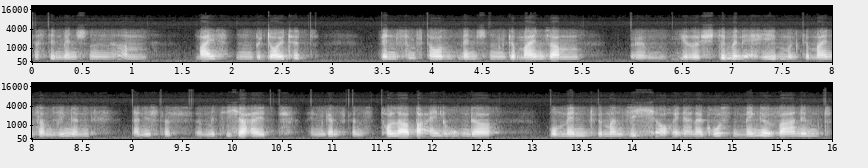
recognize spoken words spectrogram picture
das den Menschen am meisten bedeutet. Wenn 5000 Menschen gemeinsam ähm, ihre Stimmen erheben und gemeinsam singen, dann ist das mit Sicherheit ein ganz, ganz toller, beeindruckender Moment, wenn man sich auch in einer großen Menge wahrnimmt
